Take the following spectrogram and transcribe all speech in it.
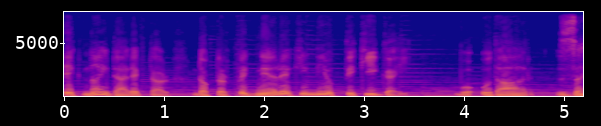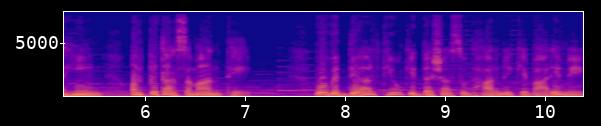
एक नए डायरेक्टर डॉक्टर पिग्नियरे की नियुक्ति की गई। वो उदार, जहीन और पिता समान थे। वो विद्यार्थियों की दशा सुधारने के बारे में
